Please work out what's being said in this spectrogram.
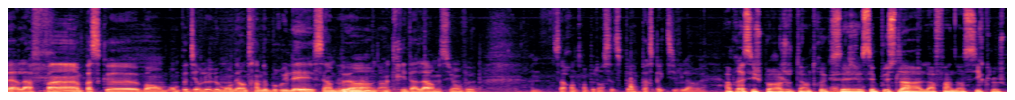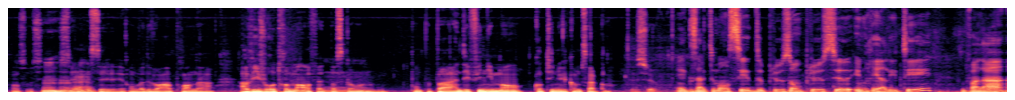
Vers la fin, parce que, bon, on peut dire le, le monde est en train de brûler. C'est un peu Mhm. un, un cri d'alarme, si on veut. Ça rentre un peu dans cette spe- perspective-là. ouais. Après, si je peux rajouter un truc, c'est c'est plus la, la fin d'un cycle, je pense aussi. Mhm. Mhm. on va devoir apprendre à, à vivre autrement, en fait, parce Mhm. qu'on ne peut pas indéfiniment continuer comme ça. Quoi. C'est sûr. Exactement, c'est de plus en plus euh, une réalité. Voilà.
